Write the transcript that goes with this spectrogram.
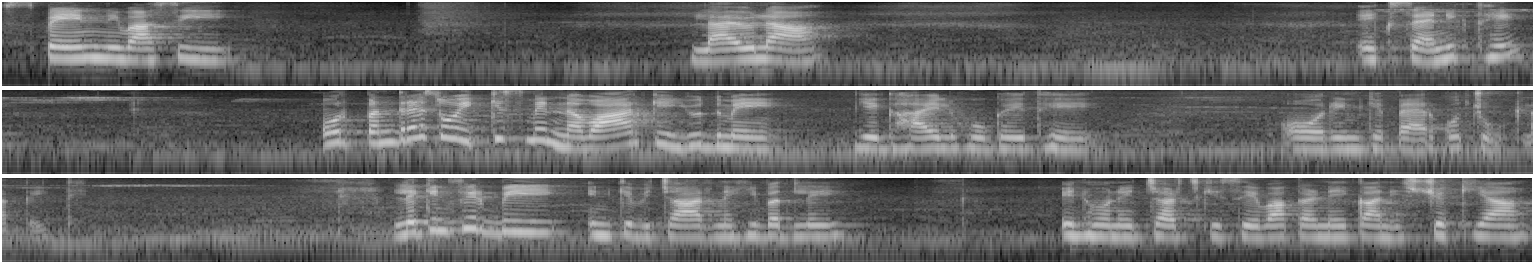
स्पेन निवासी लायोला एक सैनिक थे और 1521 में नवार के युद्ध में ये घायल हो गए थे और इनके पैर को चोट लग गई थी। लेकिन फिर भी इनके विचार नहीं बदले। इन्होंने चर्च की सेवा करने का निश्चय किया।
